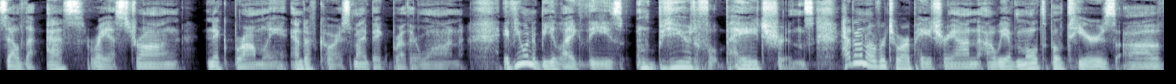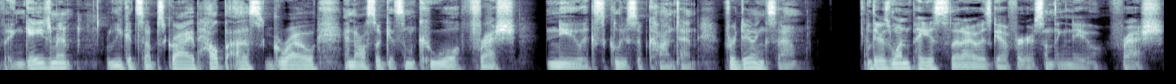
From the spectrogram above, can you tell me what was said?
Zelda S., Rhea Strong, Nick Bromley, and of course, my big brother Juan. If you want to be like these beautiful patrons, head on over to our Patreon. Uh, we have multiple tiers of engagement. You could subscribe, help us grow, and also get some cool, fresh, new, exclusive content for doing so. There's one pace that I always go for something new, fresh,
